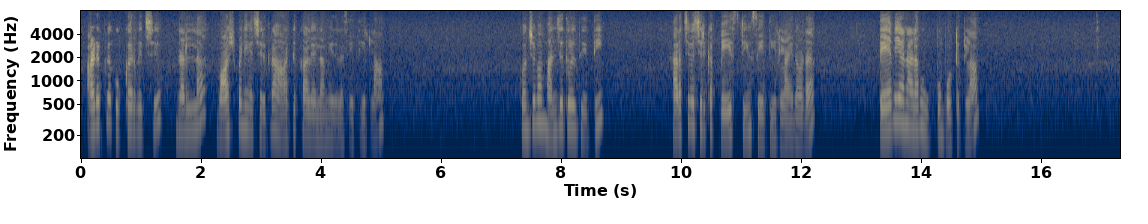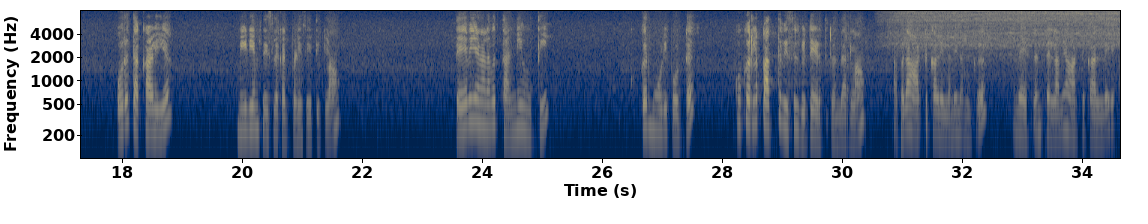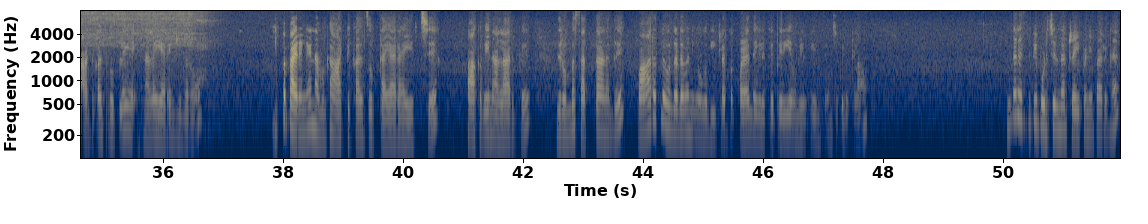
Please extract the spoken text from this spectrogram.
அடுப்பில் குக்கர் வச்சு நல்லா வாஷ் பண்ணி வச்சுருக்கிற ஆட்டுக்கால் எல்லாமே இதில் சேர்த்திடலாம். கொஞ்சமாக மஞ்சத்தூள் சேர்த்தி அரைச்சி வச்சுருக்க பேஸ்ட்டையும் சேர்த்திடலாம் இதோட. தேவையான அளவு உப்பும் போட்டுக்கலாம். ஒரு தக்காளியை மீடியம் சைஸில் கட் பண்ணி சேர்த்திக்கலாம். தேவையான அளவு தண்ணி ஊற்றி குக்கர் மூடி போட்டு குக்கரில் பத்து விசில் விட்டு எடுத்துகிட்டு வந்துடலாம் அப்போ தான் ஆட்டுக்கால் எல்லாமே நமக்கு அந்த எசன்ஸ் எல்லாமே ஆட்டுக்காலில் ஆட்டுக்கால் சூப்பில் நல்லா இறங்கி வரும். இப்போ பாருங்கள் நமக்கு ஆட்டுக்கால் சூப் தயாராகிடுச்சு பார்க்கவே நல்லாயிருக்கு இது ரொம்ப சத்தானது. வாரத்தில் ஒரு தடவை நீங்கள் உங்கள் வீட்டில் இருக்க குழந்தைகளுக்கு பெரியவங்களுக்கு இது செஞ்சு கொடுக்கலாம். இந்த ரெசிபி பிடிச்சிருந்தா ட்ரை பண்ணி பாருங்கள்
